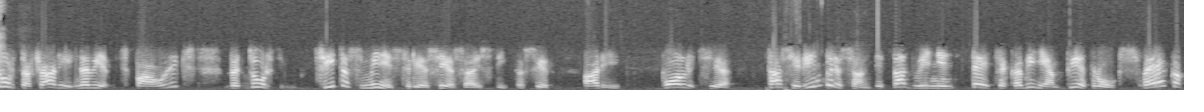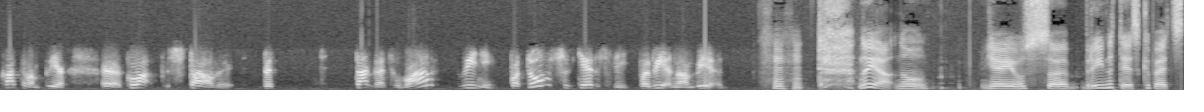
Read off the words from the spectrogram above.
tur taču arī neviens pauliks, bet tur citas ministrijas iesaistītas ir arī policija. Tas ir interesanti. Tad viņi teica, ka viņiem pietrūks spēka katram pie uh, stāvēt. Bet tagad var viņi pa tumsu ķerstīt pa vienām vietām. nu jā, nu ja jūs eh, brīnaties, kāpēc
